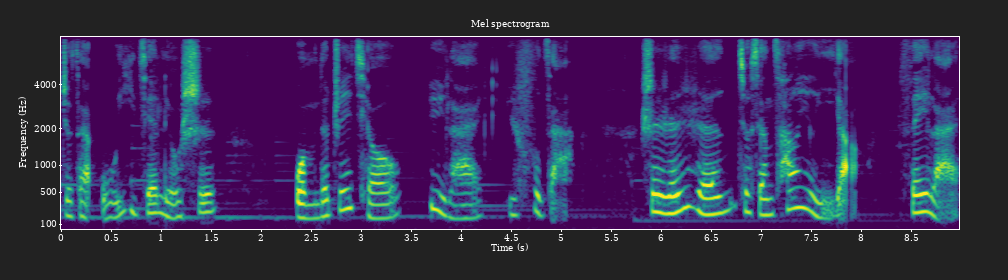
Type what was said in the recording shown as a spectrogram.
就在无意间流失。我们的追求愈来愈复杂，使人人就像苍蝇一样飞来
